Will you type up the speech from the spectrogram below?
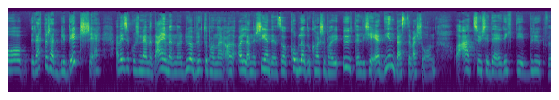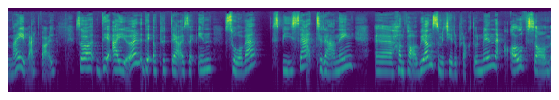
og rett og slett bli bitchy. Jeg vet ikke hvordan det er med deg, men når du har brukt opp all energien din, så kobler du kanskje bare ut, eller ikke er din beste versjon. Og jeg tror ikke det er riktig bruk for meg, i hvert fall. Så det jeg gjør, det er å putte altså inn sove, spise, trening. Uh, han Fabian, som er kiropraktoren min, Alf, som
